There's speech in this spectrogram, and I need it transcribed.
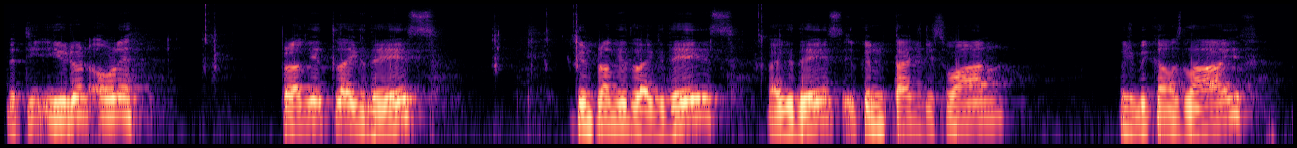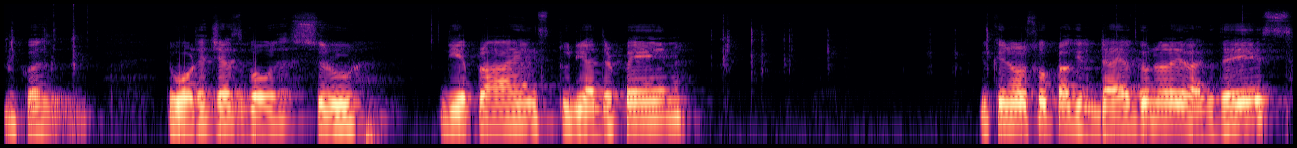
that you don't only plug it like this, you can plug it like this, like this, you can touch this one, which becomes live because the voltage just goes through the appliance to the other pin. You can also plug it diagonally like this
